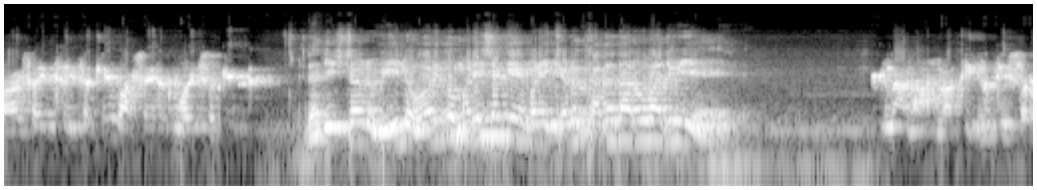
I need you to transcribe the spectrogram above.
વારસાઈ થઈ શકે વારસાઈ હક મળી શકે? રજિસ્ટર વિલ હોય તો મળી શકે પણ એ ખેડૂત ખાતેદાર હોવા જોઈએ. ના ના નથી નથી સર.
